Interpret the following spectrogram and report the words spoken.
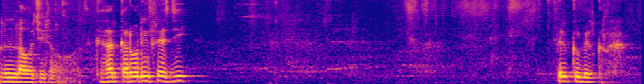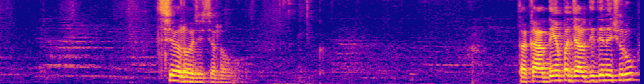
ਲਓ ਜੀ, ਲਓ, ਘਰ ਕਰੋ ਰਿਫਰੈਸ਼ ਜੀ। ਬਿਲਕੁਲ ਬਿਲਕੁਲ। ਚਲੋ ਜੀ, ਚਲੋ। ਤਾਂ ਕਰਦੇ ਹਾਂ ਆਪਾਂ ਜਲਦੀ ਦੇਣੇ ਸ਼ੁਰੂ।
